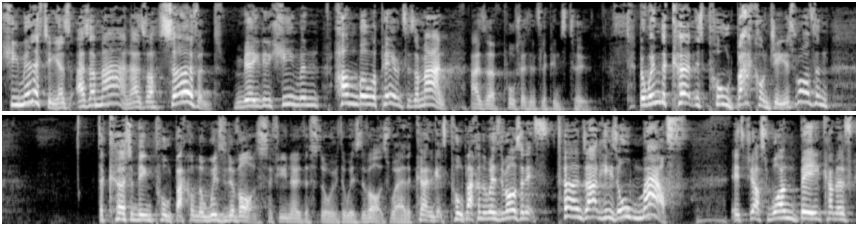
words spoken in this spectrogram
humility as, as a man, as a servant, made in human, humble appearance as a man, as uh, Paul says in Philippians 2. But when the curtain is pulled back on Jesus, rather than the curtain being pulled back on the Wizard of Oz, if you know the story of the Wizard of Oz, where the curtain gets pulled back on the Wizard of Oz and it turns out he's all mouth. It's just one big kind of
